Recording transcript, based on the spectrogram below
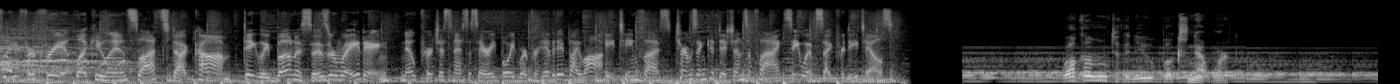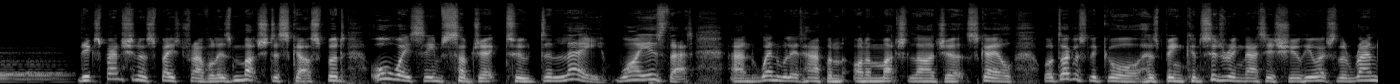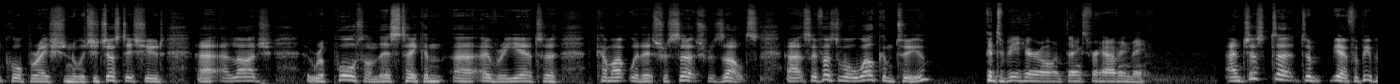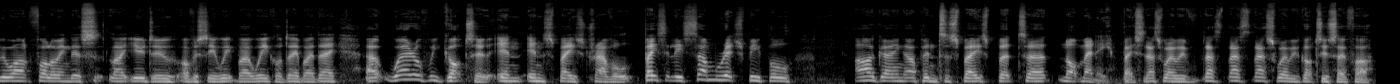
Play for free at LuckyLandSlots.com. Daily bonuses are waiting. No purchase necessary. Void were prohibited by law. 18 plus. Terms and conditions apply. See website for details. Welcome to the New Books Network. The expansion of space travel is much discussed, but always seems subject to delay. Why is that? And when will it happen on a much larger scale? Well, Douglas Ligor has been considering that issue. He works for the RAND Corporation, which has just issued uh, a large report on this, taken uh, over a year to come up with its research results. Uh, so, first of all, welcome to you. Good to be here, Owen. Thanks for having me. And just to, to know, for people who aren't following this like you do, obviously week by week or day by day, uh, where have we got to in in space travel? Basically, some rich people are going up into space, but uh, not many. Basically, that's where we've that's that's that's where we've got to so far.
